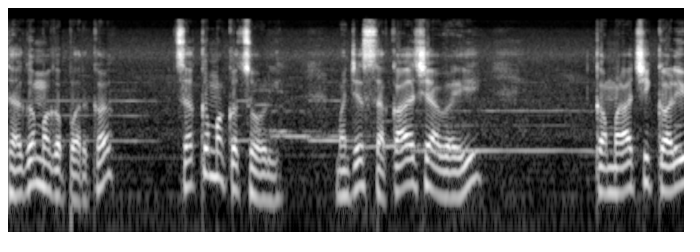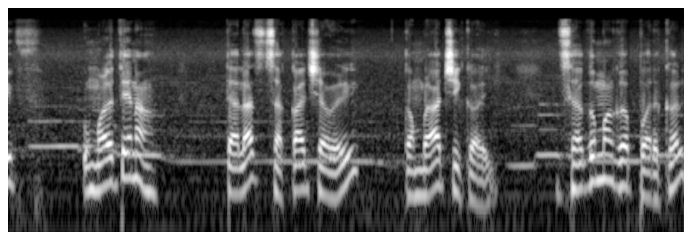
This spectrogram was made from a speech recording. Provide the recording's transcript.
झगमग परकळ चकमक चोळी. म्हणजे सकाळच्या वेळी कमळाची कळी उमळते ना त्यालाच सकाळच्या वेळी कमळाची कळी. झगमग परकल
